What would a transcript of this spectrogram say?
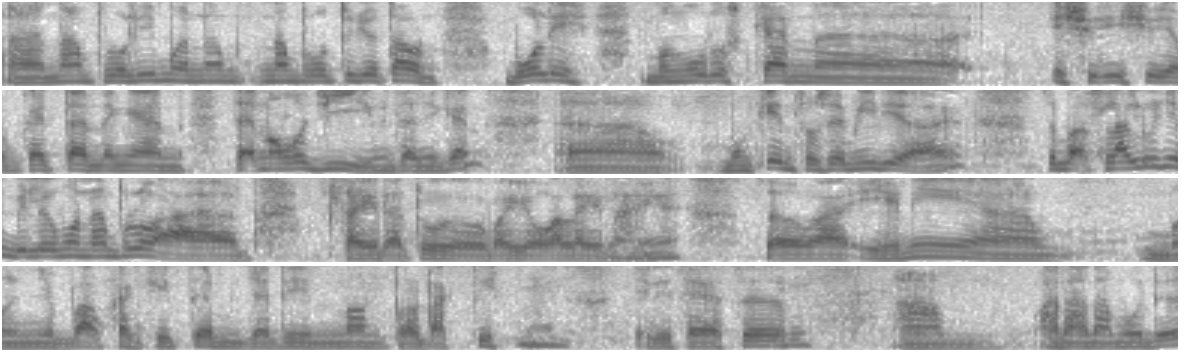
uh, 65 67 tahun boleh menguruskan uh, isu-isu yang berkaitan dengan teknologi misalnya kan uh, mungkin sosial media eh. sebab selalunya bila umur 60 uh, saya dah tua bagi orang lain lah ya so uh, ini uh, menyebabkan kita menjadi non produktif. Hmm. Jadi saya rasa um, anak-anak muda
